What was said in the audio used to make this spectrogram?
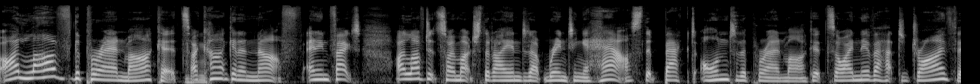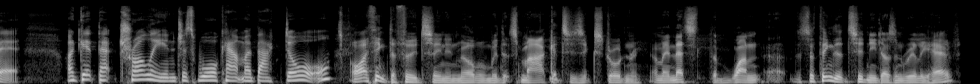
I love the Prahran markets. Mm-hmm. I can't get enough. And in fact, I loved it so much that I ended up renting a house that backed onto the Prahran market, so I never had to drive there. I'd get that trolley and just walk out my back door. Oh, I think the food scene in Melbourne with its markets is extraordinary. I mean, that's the one. Uh, it's the thing that Sydney doesn't really have.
